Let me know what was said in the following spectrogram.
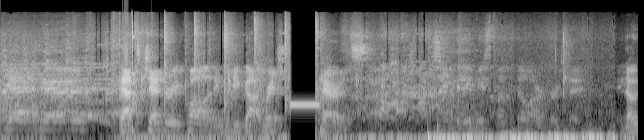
Yeah, dude. That's gender equality when you got rich parents. She made me split the bill our first date. No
